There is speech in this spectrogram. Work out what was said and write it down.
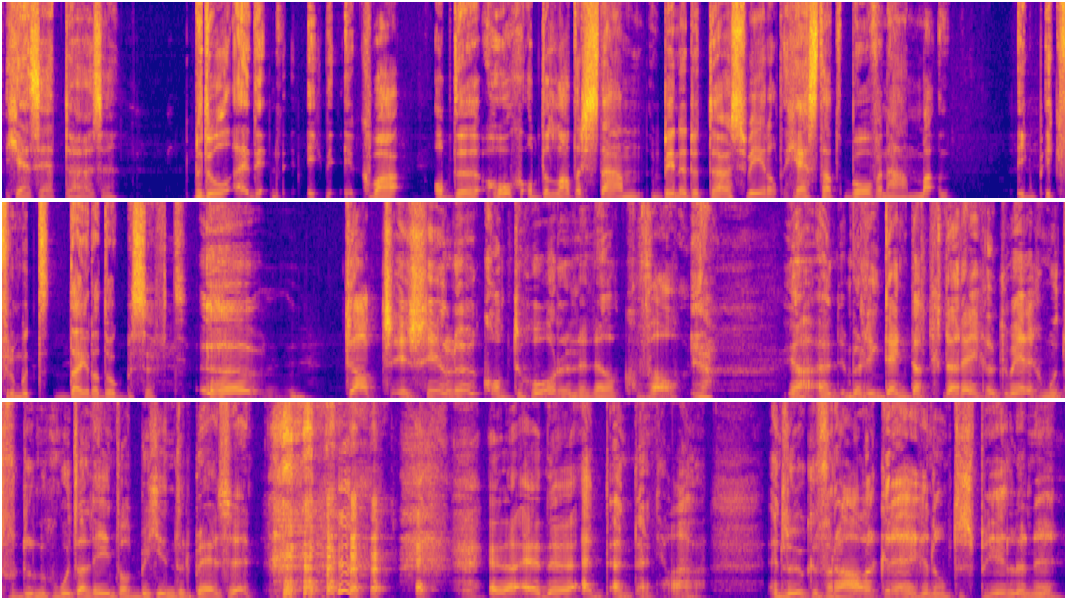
jij bent thuis, hè? Ik bedoel, eh, qua op de, hoog op de ladder staan binnen de thuiswereld, jij staat bovenaan. Maar ik, ik vermoed dat je dat ook beseft. Dat is heel leuk om te horen in elk geval. Ja? Ja, en- maar ik denk dat je daar eigenlijk weinig moet voor doen. Je moet alleen van het begin erbij zijn. en, en, eh, en, en, en ja, en leuke verhalen krijgen om te spelen, hè.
